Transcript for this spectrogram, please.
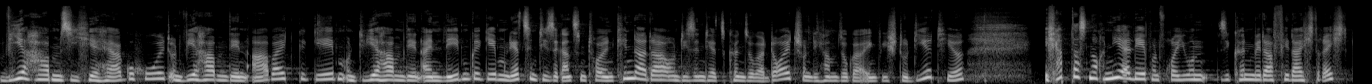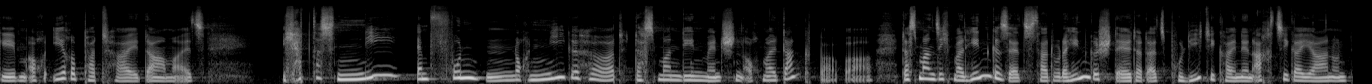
wir haben sie hierher geholt und wir haben denen Arbeit gegeben und wir haben denen ein Leben gegeben und jetzt sind diese ganzen tollen Kinder da und die sind jetzt können sogar Deutsch und die haben sogar irgendwie studiert hier. Ich habe das noch nie erlebt und Frau John, Sie können mir da vielleicht recht geben, auch Ihre Partei damals ich habe das nie empfunden, noch nie gehört, dass man den Menschen auch mal dankbar war. Dass man sich mal hingesetzt hat oder hingestellt hat als Politiker in den 80er Jahren und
